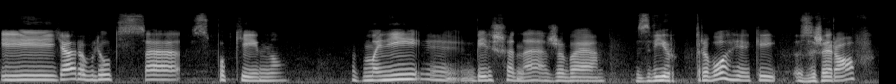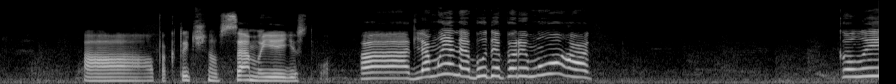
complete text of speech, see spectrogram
і я роблю це спокійно. В мені е, більше не живе звір тривоги, який зжирав а, фактично все моє єство. А для мене буде перемога, коли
